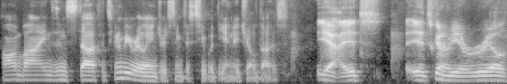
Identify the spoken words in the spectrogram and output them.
combines and stuff. It's going to be really interesting to see what the NHL does. yeah, it's it's gonna be a real,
